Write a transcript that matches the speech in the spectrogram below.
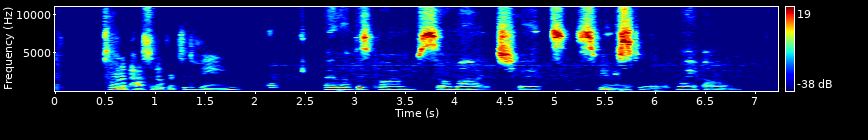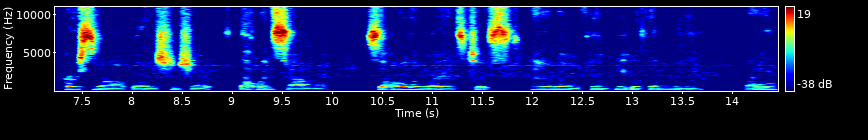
I'm gonna pass it over to Divine. I love this poem so much. It speaks yeah. to my own personal relationship that went sour. So all the words just, I don't know, they beat within me like, mm.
